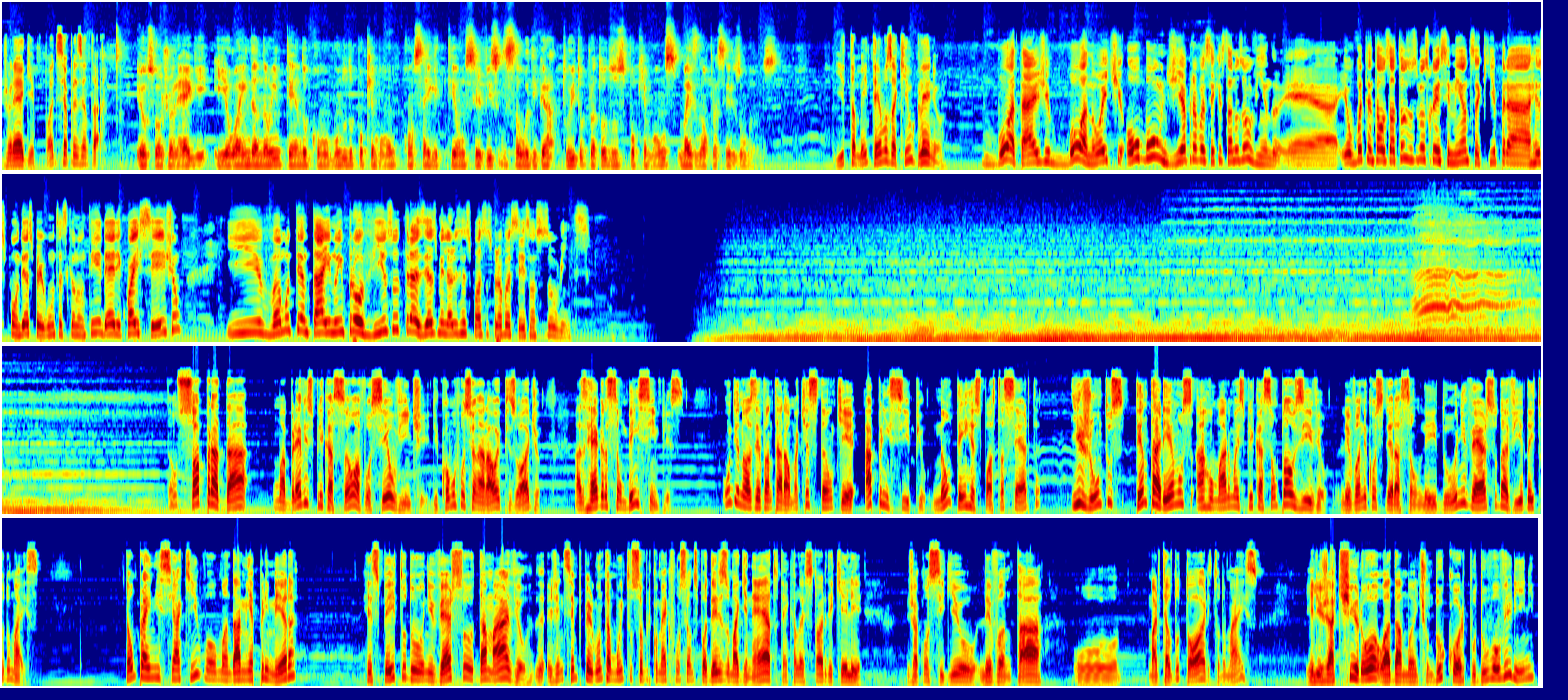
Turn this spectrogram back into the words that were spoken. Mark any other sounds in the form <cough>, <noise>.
Joreg, pode se apresentar. Eu sou o Joreg e eu ainda não entendo como o mundo do Pokémon consegue ter um serviço de saúde gratuito para todos os Pokémons, mas não para seres humanos. E também temos aqui o Glênio. Boa tarde, boa noite ou bom dia para você que está nos ouvindo. É, eu vou tentar usar todos os meus conhecimentos aqui para responder as perguntas que eu não tenho ideia de quais sejam e vamos tentar aí no improviso trazer as melhores respostas para vocês, nossos ouvintes. Então, só para dar uma breve explicação a você, ouvinte, de como funcionará o episódio, as regras são bem simples. Um de nós levantará uma questão que, a princípio, não tem resposta certa, e juntos tentaremos arrumar uma explicação plausível, levando em consideração lei do universo, da vida e tudo mais. Então, para iniciar aqui, vou mandar a minha primeira respeito do universo da Marvel. A gente sempre pergunta muito sobre como é que funcionam os poderes do Magneto, tem aquela história de que ele já conseguiu levantar o martelo do Thor e tudo mais. Ele já tirou o Adamantium do corpo do Wolverine.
